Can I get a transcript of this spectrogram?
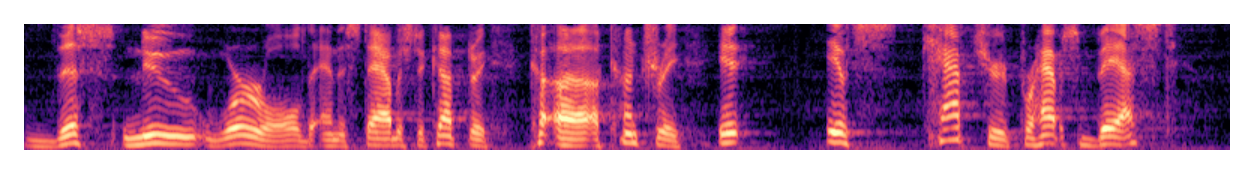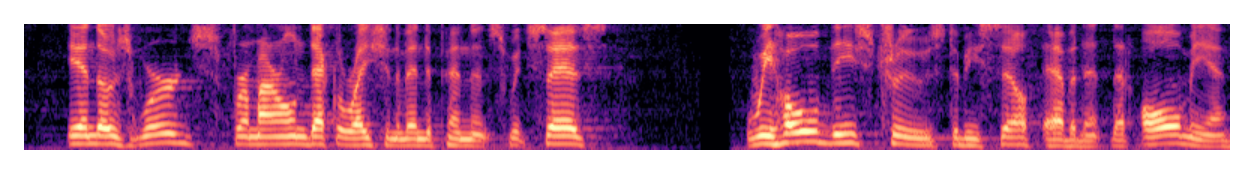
this new world and established a country. Uh, a country. It, it's captured perhaps best in those words from our own Declaration of Independence, which says, We hold these truths to be self evident that all men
